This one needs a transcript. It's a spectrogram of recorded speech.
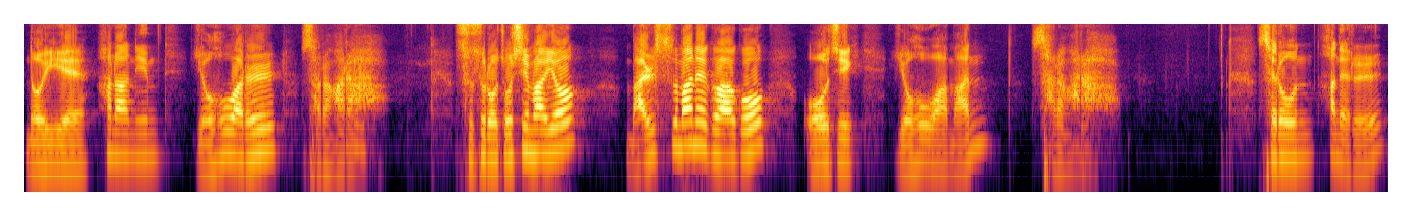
너희의 하나님 여호와를 사랑하라. 스스로 조심하여 말씀 안에 거하고 오직 여호와만 사랑하라. 새로운 한 해를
